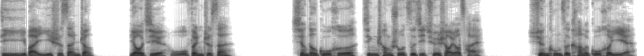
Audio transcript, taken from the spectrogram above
第一百一十三章，药界五分之三。想到古河经常说自己缺少药材，悬空子看了古河一眼，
